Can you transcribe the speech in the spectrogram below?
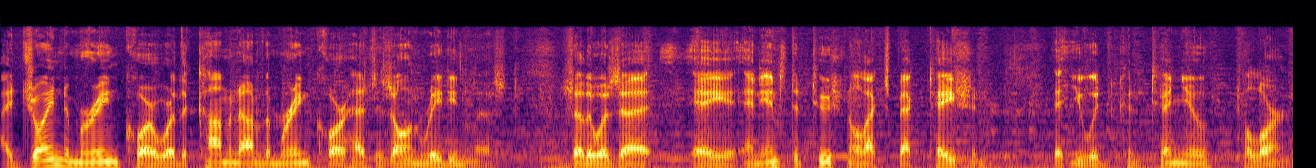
I joined the Marine Corps where the Commandant of the Marine Corps has his own reading list. So there was a, a, an institutional expectation that you would continue to learn.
